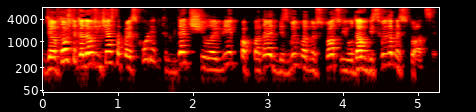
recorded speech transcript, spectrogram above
дело в том, что когда очень часто происходит, когда человек попадает в безвыходную ситуацию, Иуда в безвыходной ситуации,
